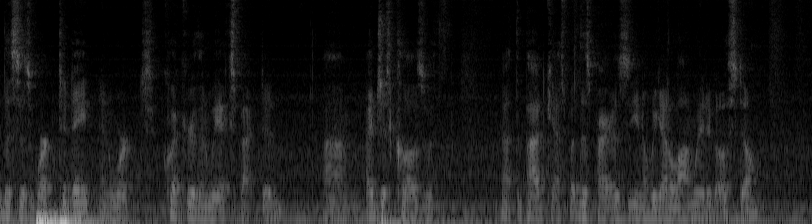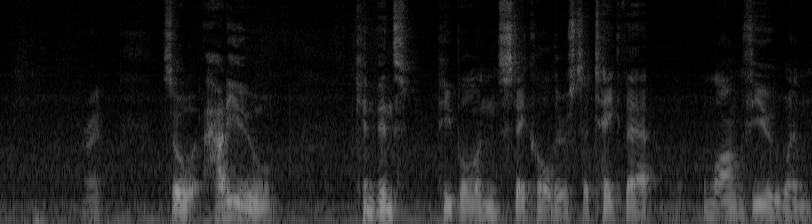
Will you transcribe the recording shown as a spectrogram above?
this has worked to date and worked quicker than we expected. Um, I just close with not the podcast, but this part is you know we got a long way to go still. Right. So how do you convince people and stakeholders to take that long view when,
